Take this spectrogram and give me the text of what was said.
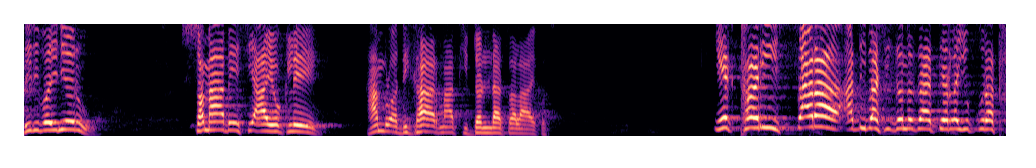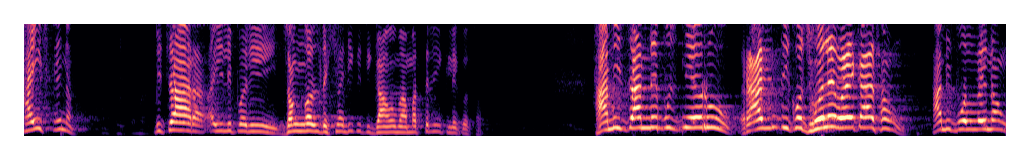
दिदीबहिनीहरू समावेशी आयोगले हाम्रो अधिकारमाथि डन्डा चलाएको छ। एक थरी सारा आदिवासी जनजातिहरूलाई यो कुरा थाहै छैन। विचार अहिले पनि जङ्गलदेखि अलिकति गाउँमा मात्रै निक्लेको छ। हामी जान्ने बुझ्नेहरू राजनीतिको झोले भएका छौँ। हामी बोल्दैनौँ।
